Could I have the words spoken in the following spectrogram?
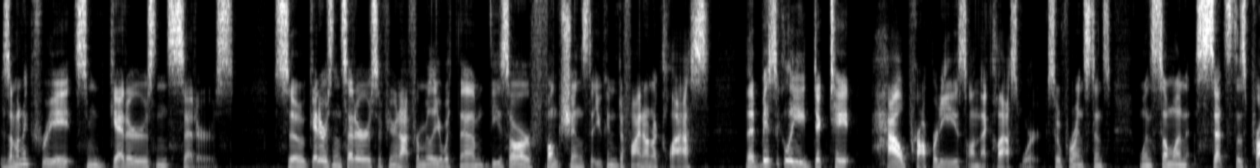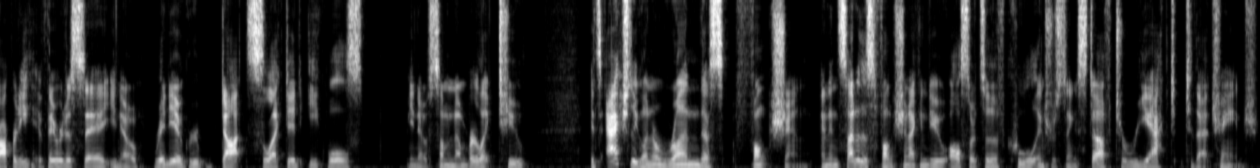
is I'm going to create some getters and setters. So getters and setters, if you're not familiar with them, these are functions that you can define on a class that basically dictate how properties on that class work. So for instance, when someone sets this property, if they were to say, you know, radio group dot selected equals, you know, some number like 2, it's actually going to run this function. And inside of this function, I can do all sorts of cool, interesting stuff to react to that change.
